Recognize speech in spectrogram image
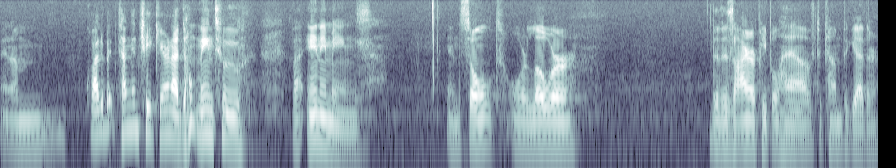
And I'm quite a bit tongue in cheek here, and I don't mean to by any means insult or lower the desire people have to come together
